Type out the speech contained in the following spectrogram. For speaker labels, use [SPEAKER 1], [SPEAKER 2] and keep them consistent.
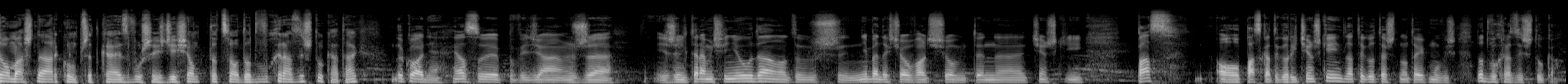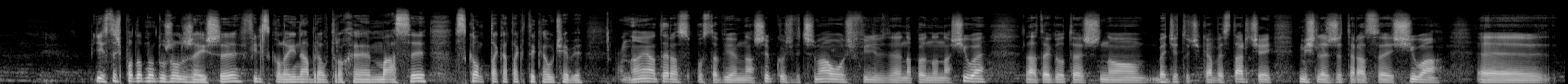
[SPEAKER 1] Tomasz Narkun przed KSW 60 to co, do dwóch razy sztuka, tak?
[SPEAKER 2] Dokładnie. Ja sobie powiedziałem, że jeżeli teraz mi się nie uda, no to już nie będę chciał walczyć o ten e, ciężki pas, o pas kategorii ciężkiej, dlatego też, no tak jak mówisz, do dwóch razy sztuka.
[SPEAKER 1] Jesteś podobno dużo lżejszy, Phil z kolei nabrał trochę masy. Skąd taka taktyka u Ciebie?
[SPEAKER 2] No ja teraz postawiłem na szybkość, wytrzymałość, Filip na pewno na siłę, dlatego też no, będzie to ciekawe starcie. Myślę, że teraz e, siła e,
